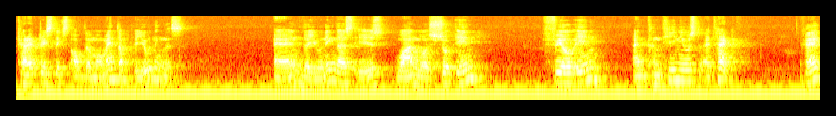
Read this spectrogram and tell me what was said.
characteristics of the momentum, the uniqueness. And the uniqueness is one will shoot in, fill in, and continues to attack. Okay?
